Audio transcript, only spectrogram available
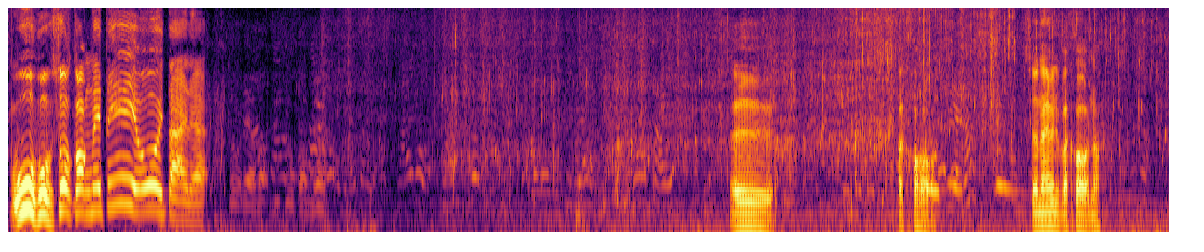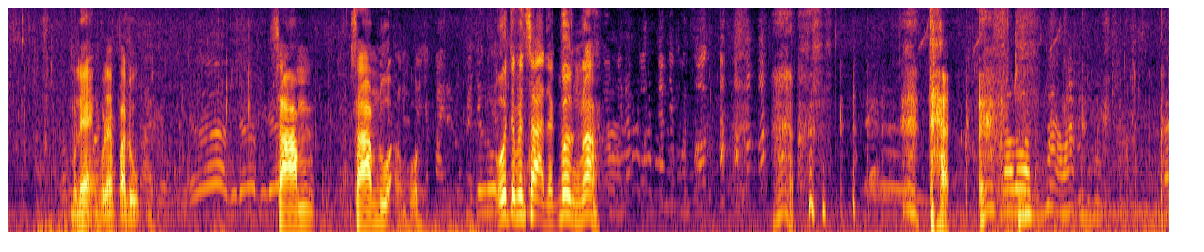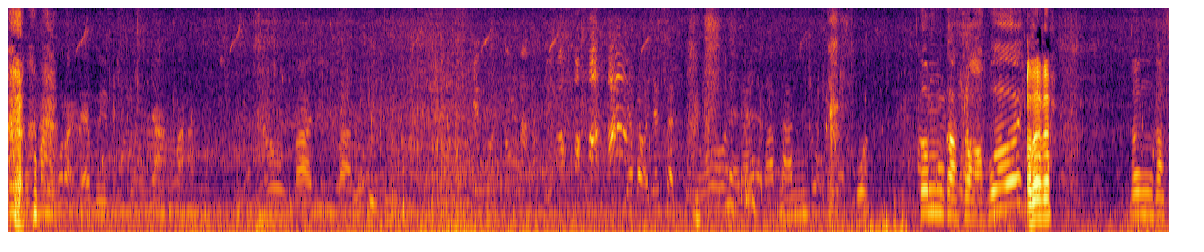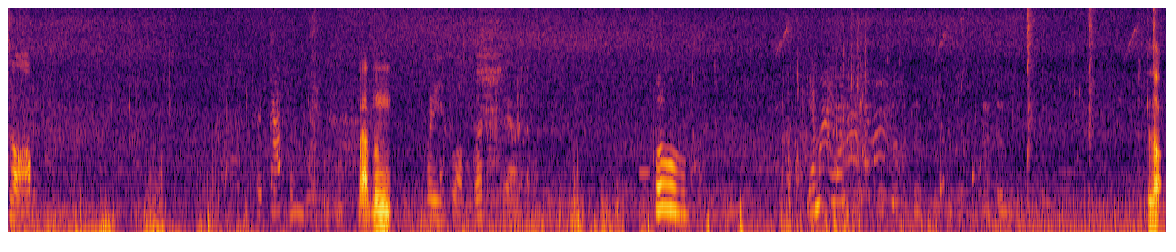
อู้หูโซ่กล่องในตีโอ้ย ตายแล้ว เออปลาขอเจ้านายเป็นปลาขอเนาะมาแรกผมได้ปลาดุกสามสามลวงผมโอ้จะเป็นสะจากเบิ้งเนาะแต่เรารอถึงห้าล้วเว้ยหยังมาเอาป้าดีป้า ดีครึ่งกระสอบเว้ยอะไรนะครึ่งกระสอบบาทมันไปสวมเบิดแล้วเลาะ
